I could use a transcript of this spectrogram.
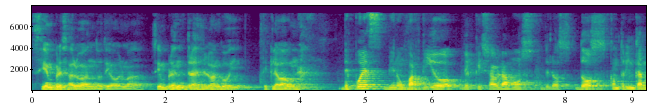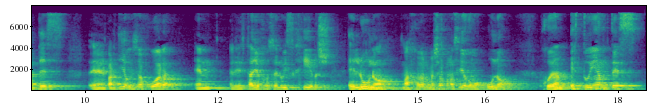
Siempre salvando Thiago Almada. Siempre entra desde el banco y te clava una. Después viene un partido del que ya hablamos de los dos contrincantes en el partido que se va a jugar en el estadio José Luis Hirsch. El 1, mejor, mayor conocido como 1, juegan Estudiantes,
